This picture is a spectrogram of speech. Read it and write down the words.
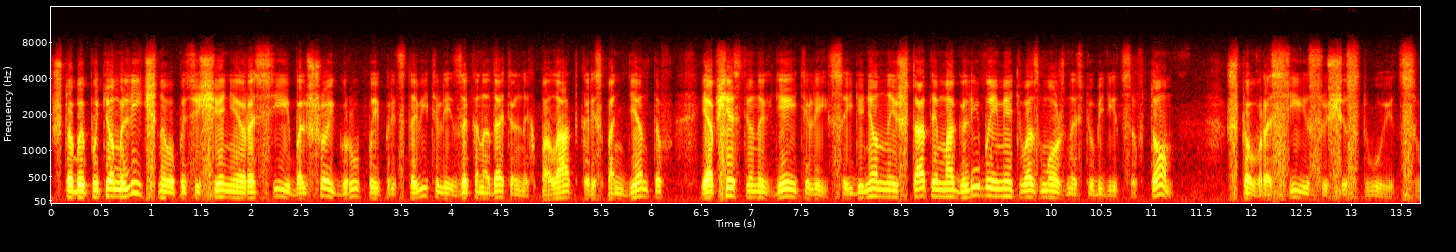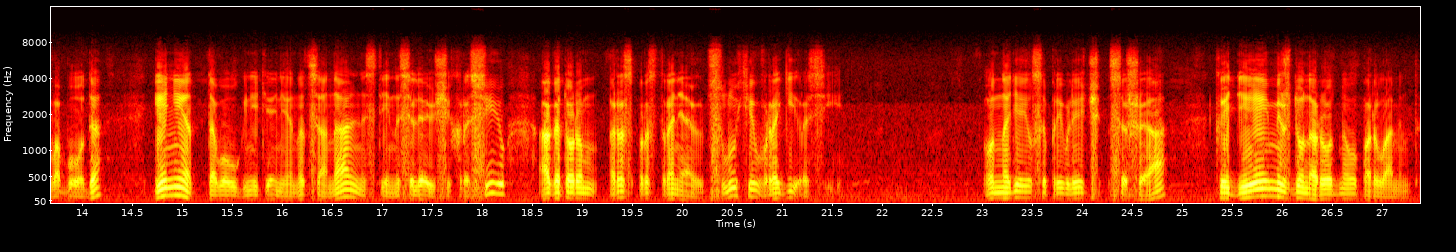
чтобы путем личного посещения России большой группой представителей законодательных палат, корреспондентов и общественных деятелей Соединенные Штаты могли бы иметь возможность убедиться в том, что в России существует свобода и нет того угнетения национальностей, населяющих Россию, о котором распространяют слухи враги России. Он надеялся привлечь США к идее международного парламента.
